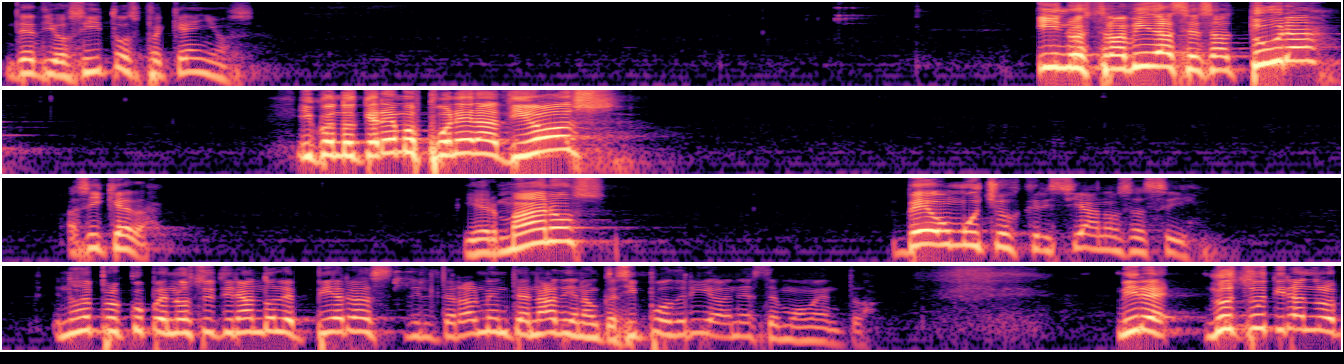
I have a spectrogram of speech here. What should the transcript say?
de diositos pequeños. Y nuestra vida se satura. Y cuando queremos poner a Dios, así queda. Y hermanos, veo muchos cristianos así. No se preocupe, no estoy tirándole piedras literalmente a nadie, aunque sí podría en este momento. Mire, no estoy tirándole,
